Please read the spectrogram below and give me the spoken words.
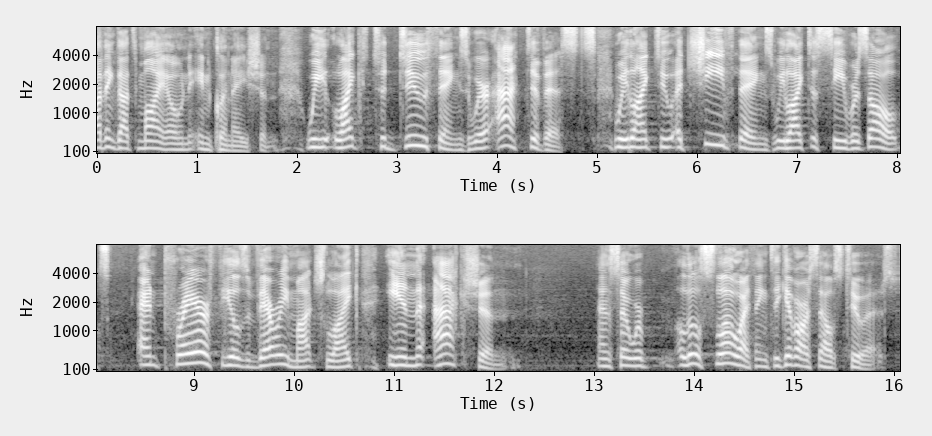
I think that's my own inclination. We like to do things. We're activists. We like to achieve things. We like to see results. And prayer feels very much like inaction. And so we're a little slow, I think, to give ourselves to it.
